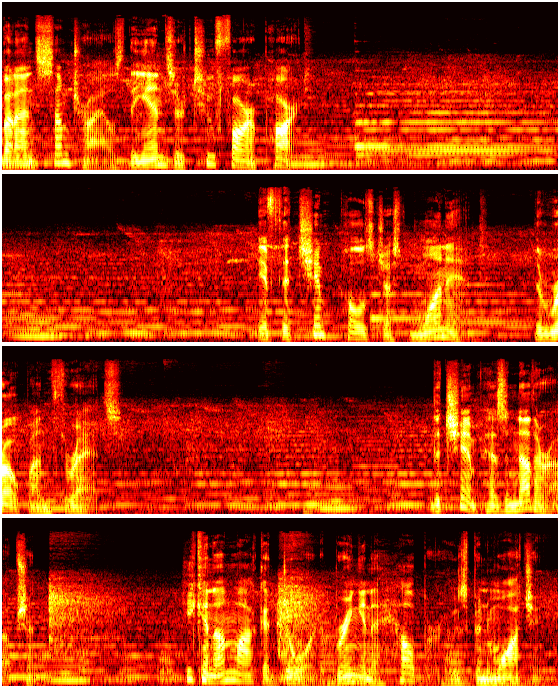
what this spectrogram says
But on some trials, the ends are too far apart. If the chimp pulls just one end, the rope unthreads. The chimp has another option. He can unlock a door to bring in a helper who's been watching.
